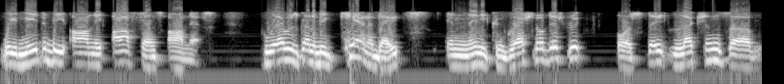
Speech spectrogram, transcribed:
We need to be on the offense on this. Whoever's going to be candidates in any congressional district or state elections, um,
